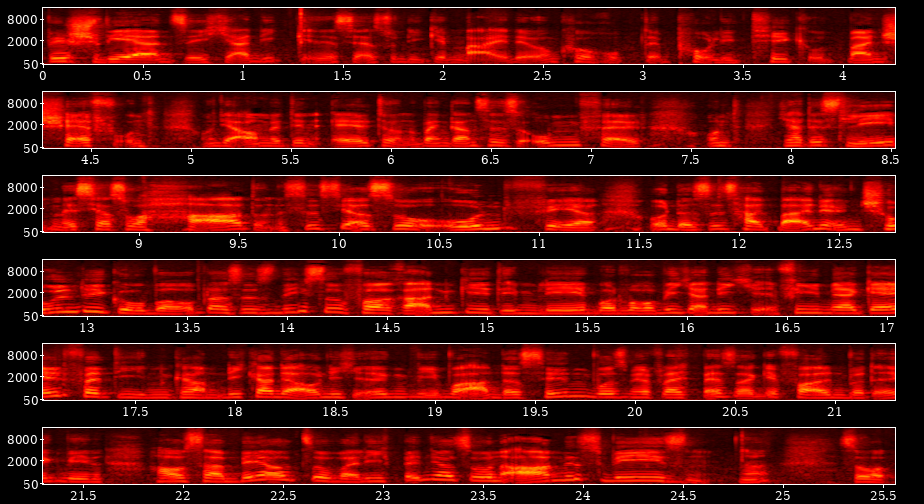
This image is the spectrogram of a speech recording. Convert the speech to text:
beschweren sich, ja, die ist ja so die gemeine und korrupte Politik und mein Chef und, und ja auch mit den Eltern und mein ganzes Umfeld. Und ja, das Leben ist ja so hart und es ist ja so unfair. Und das ist halt meine Entschuldigung, warum das es nicht so vorangeht im Leben und warum ich ja nicht viel mehr Geld verdienen kann. Ich kann ja auch nicht irgendwie woanders hin, wo es mir vielleicht besser gefallen wird, irgendwie ein Haus am Meer und so, weil ich bin ja so ein armes Wesen. Ne? So,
